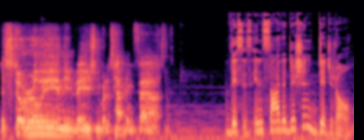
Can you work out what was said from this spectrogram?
it's still early in the invasion, but it's happening fast. This is Inside Edition Digital.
